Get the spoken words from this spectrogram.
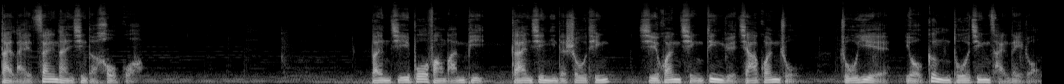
带来灾难性的后果。本集播放完毕，感谢您的收听，喜欢请订阅加关注，主页有更多精彩内容。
